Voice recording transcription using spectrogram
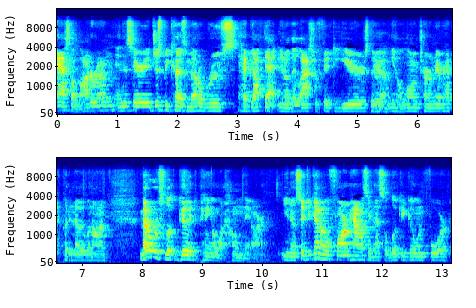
asked a lot around in this area, just because metal roofs have got that. You know, they last for fifty years. They're Yeah. you know long term. Never have to put another one on. Metal roofs look good depending on what home they are. You know, so if you've got an old farmhouse and that's the look you're going for,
